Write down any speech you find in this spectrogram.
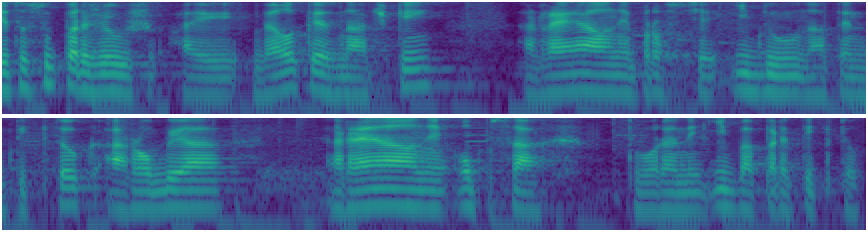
je to super, že už aj veľké značky reálne proste idú na ten TikTok a robia reálne obsah tvorený iba pre TikTok.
